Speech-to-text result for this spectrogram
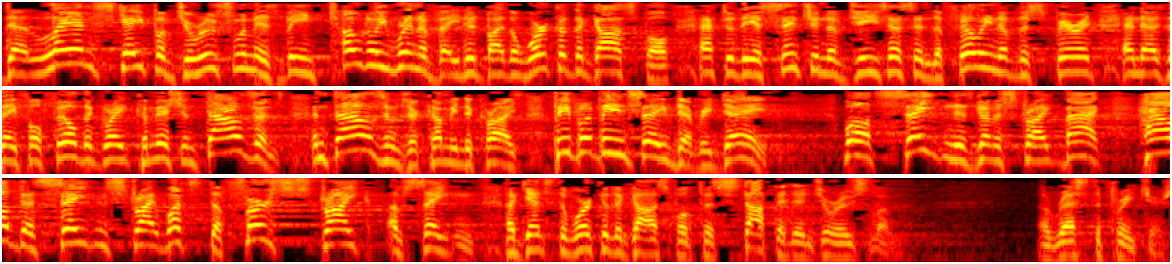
The landscape of Jerusalem is being totally renovated by the work of the gospel after the ascension of Jesus and the filling of the Spirit and as they fulfill the Great Commission. Thousands and thousands are coming to Christ. People are being saved every day. Well, Satan is going to strike back. How does Satan strike? What's the first strike of Satan against the work of the gospel to stop it in Jerusalem? Arrest the preachers.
